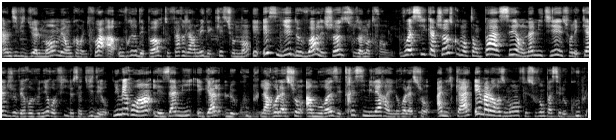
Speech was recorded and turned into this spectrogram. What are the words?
individuellement, mais encore une fois à ouvrir des portes, faire germer des questionnements et essayer de voir les choses sous un autre angle. Voici quatre choses qu'on n'entend pas assez en amitié et sur lesquelles je vais revenir au fil de cette vidéo. Numéro 1, les amis égale le couple. La relation amoureuse est très similaire à une relation amicale et malheureusement on fait souvent passer le couple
